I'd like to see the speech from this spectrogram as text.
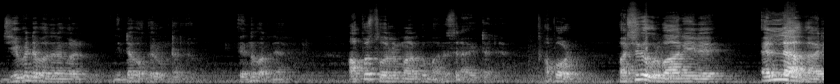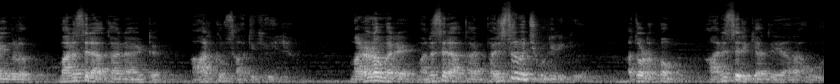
ജീവന്റെ വചനങ്ങൾ നിന്റെ പക്കലുണ്ടല്ലോ എന്ന് പറഞ്ഞാൽ അപ്പസ്തോലന്മാർക്ക് മനസ്സിലായിട്ടല്ല. അപ്പോൾ പരിശുദ്ധ കുർബാനയിലെ എല്ലാ കാര്യങ്ങളും മനസ്സിലാക്കാനായിട്ട് ആർക്കും സാധിക്കുകയില്ല. മരണം വരെ മനസ്സിലാക്കാൻ പരിശ്രമിച്ചു കൊണ്ടിരിക്കുക അതോടൊപ്പം അനുസരിക്കാൻ തയ്യാറാവുക.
